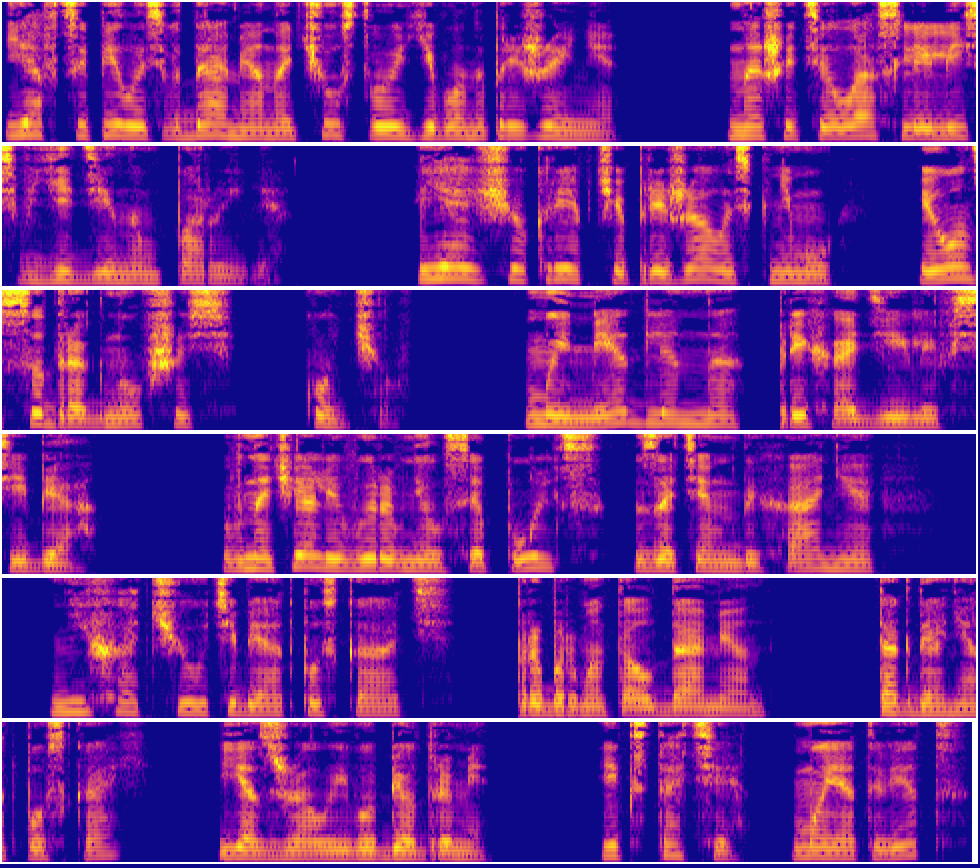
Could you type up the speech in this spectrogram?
Я вцепилась в Дамиана, чувствуя его напряжение. Наши тела слились в едином порыве. Я еще крепче прижалась к нему, и он, содрогнувшись, кончил. Мы медленно приходили в себя. Вначале выровнялся пульс, затем дыхание. «Не хочу тебя отпускать», — пробормотал Дамиан. «Тогда не отпускай». Я сжала его бедрами. И, кстати, мой ответ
